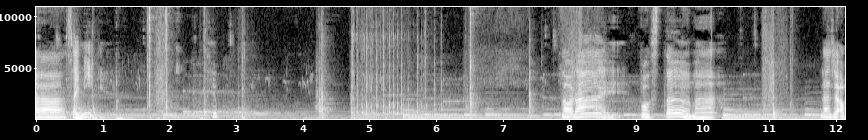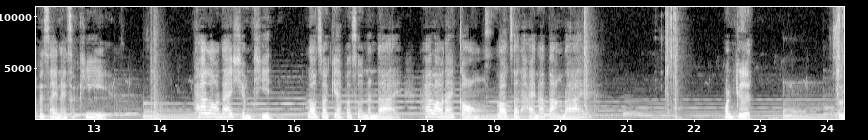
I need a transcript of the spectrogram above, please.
อ่า ใส่นี่ทึบเราได้โปสเตอร์มา น่าจะเอาไปใส่ไหนสักที่ ถ้าเราได้เข็มทิศ เราจะแก้พัซเซิลนั้นได้ ถ้าเราได้กล่องเราจะถ่ายหน้าต่างได้ วันเกิด 05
